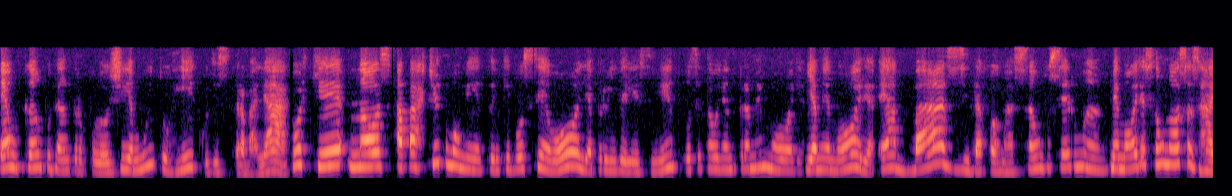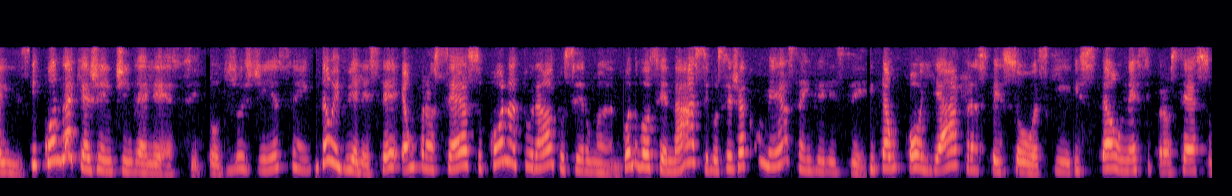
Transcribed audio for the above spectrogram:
é um campo da antropologia muito rico de se trabalhar, porque nós, a partir do momento em que você olha para o envelhecimento, você está olhando para a memória. E a memória é a base da formação do ser humano. Memórias são nossas raízes. E quando é que a gente envelhece? Todos os dias, sim. Então, envelhecer é um processo conatural do ser humano. Quando você nasce, você já começa a envelhecer. Então, olhar para as pessoas que estão nesse processo processo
